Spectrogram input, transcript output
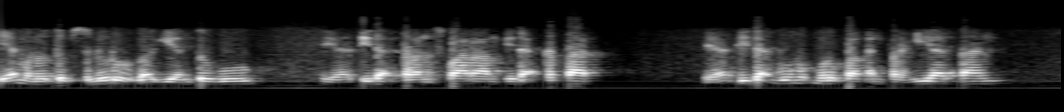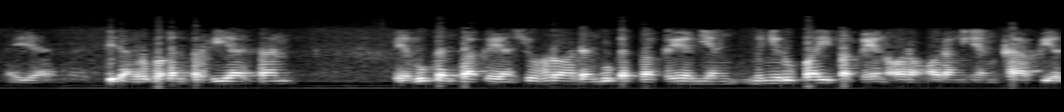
Ya, menutup seluruh bagian tubuh, ya, tidak transparan, tidak ketat, ya, tidak merupakan perhiasan, ya, tidak merupakan perhiasan, ya, bukan pakaian syuhrah dan bukan pakaian yang menyerupai pakaian orang-orang yang kafir.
